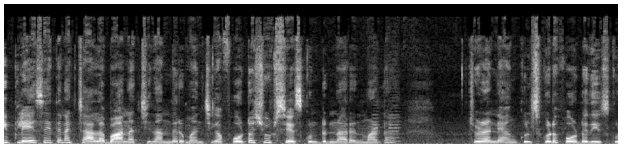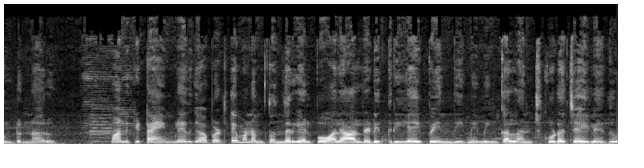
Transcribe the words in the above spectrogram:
ఈ ప్లేస్ అయితే నాకు చాలా బాగా నచ్చింది. అందరూ మంచిగా ఫోటో షూట్స్ చేసుకుంటున్నారనమాట చూడండి అంకుల్స్ కూడా ఫోటో తీసుకుంటున్నారు. మనకి టైం లేదు కాబట్టి మనం తొందరగా వెళ్ళిపోవాలి. ఆల్రెడీ త్రీ అయిపోయింది. మేము ఇంకా లంచ్ కూడా చేయలేదు.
